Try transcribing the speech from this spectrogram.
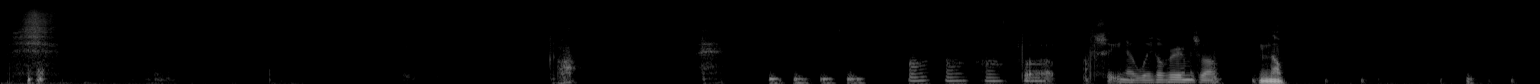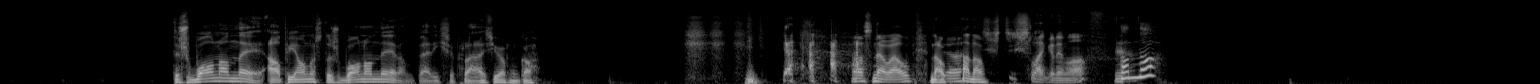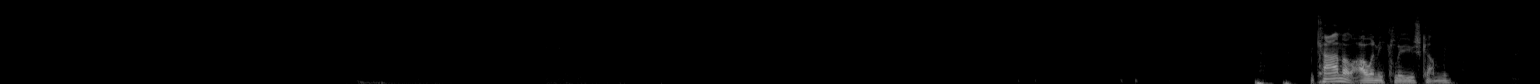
But absolutely no wiggle room as well. No. There's one on there. I'll be honest. There's one on there. I'm very surprised you haven't got. That's no help. No, Yeah. I know. Just, just slagging him off. Yeah. I'm not. Can't allow any clues, can we?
